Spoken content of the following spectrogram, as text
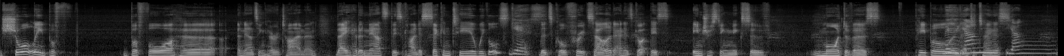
shortly bef- before her announcing her retirement they had announced this kind of second tier wiggles Yes. that's called fruit salad and it's got this interesting mix of more diverse people There's a and young, entertainers young,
